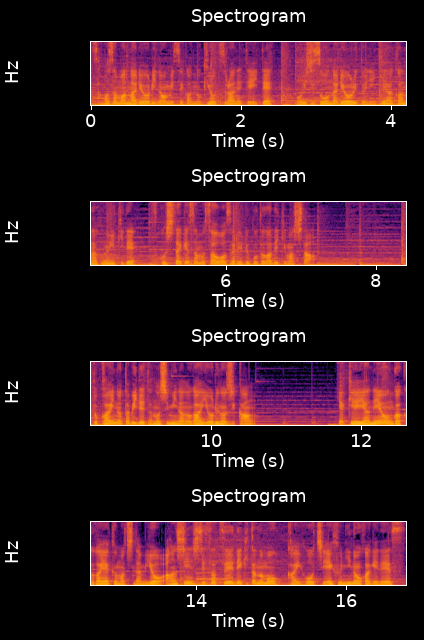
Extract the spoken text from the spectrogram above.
様々な料理のお店が軒を連ねていて美味しそうな料理と賑やかな雰囲気で少しだけ寒さを忘れることができました。都会の旅で楽しみなのが夜の時間。夜景やネオンが輝く街並みを安心して撮影できたのも開放地 F2 のおかげです。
